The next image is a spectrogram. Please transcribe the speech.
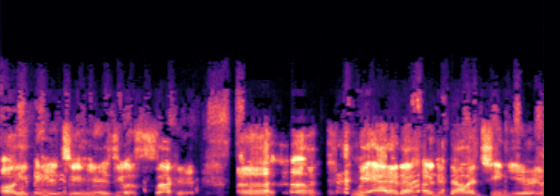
"Oh, you've been here ten years. You a sucker." Uh, we added a hundred dollar ten year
